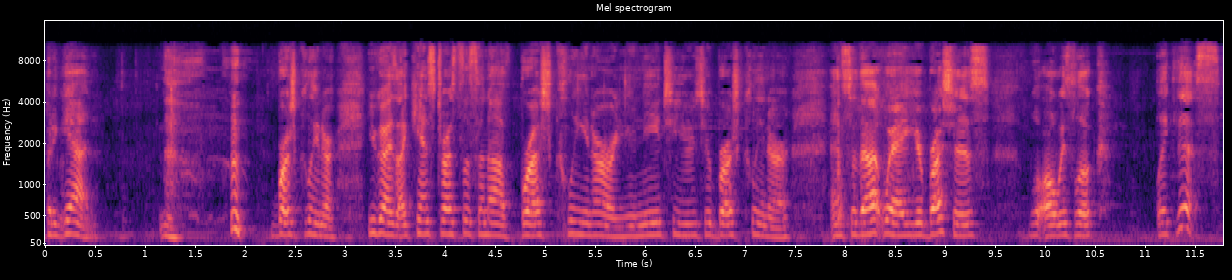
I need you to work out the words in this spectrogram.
But again, brush cleaner. You guys, I can't stress this enough. Brush cleaner. You need to use your brush cleaner. And so that way your brushes will always look like this.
